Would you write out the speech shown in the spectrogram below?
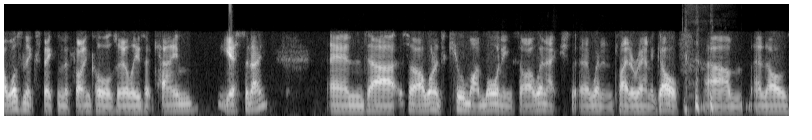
I wasn't expecting the phone call as early as it came yesterday, and uh, so I wanted to kill my morning. So I went actually uh, went and played a round of golf, um, and I was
